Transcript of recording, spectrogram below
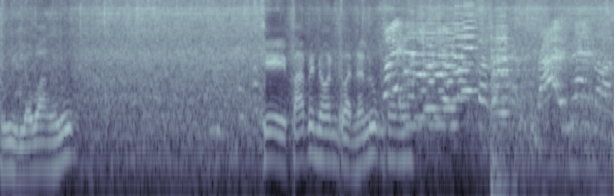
อุ้ยระวังลูกโอเคป้าไปนอนก่อนนะลูกไม่นะไม่ไม่ไม่ได้แน่นอน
